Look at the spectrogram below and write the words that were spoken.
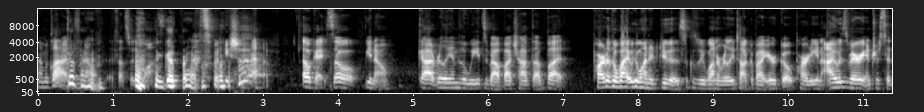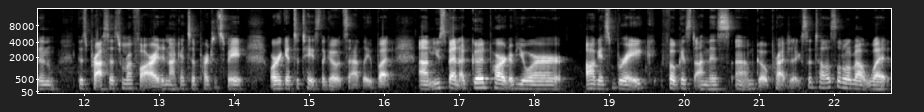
I'm glad. Good for know, him. If that's what he wants. Good for him. That's what he should have. Okay, so, you know, got really into the weeds about bachata, but part of the why we wanted to do this is because we want to really talk about your goat party. And I was very interested in this process from afar. I did not get to participate or get to taste the goat, sadly. But um, you spent a good part of your August break focused on this um, goat project. So tell us a little about what.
